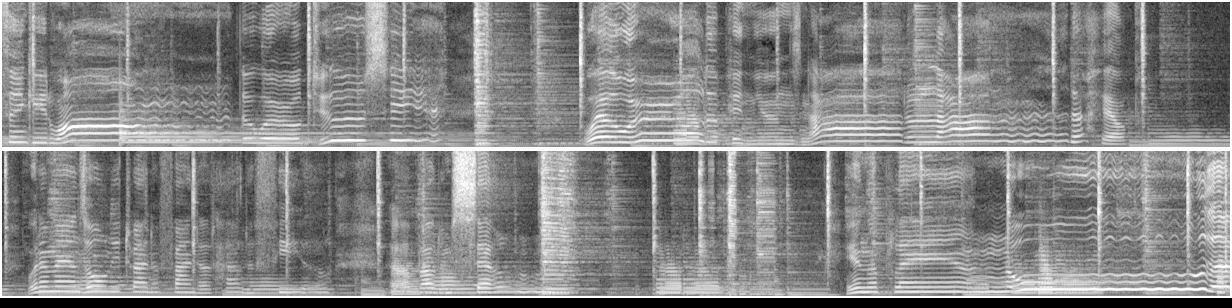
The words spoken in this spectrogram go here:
think he'd want the world to see? Well, world opinions not a lot of help. When a man's only trying to find out how to feel about himself in the plan. Ooh, the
